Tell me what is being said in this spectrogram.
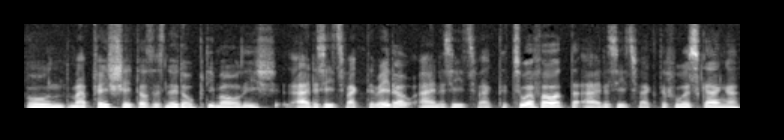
Und man hat festgestellt, dass es nicht optimal ist. Einerseits wegen der Velo, einerseits wegen der Zufahrten, einerseits wegen der Fußgänger.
